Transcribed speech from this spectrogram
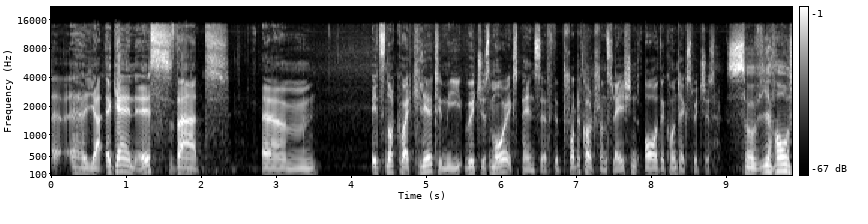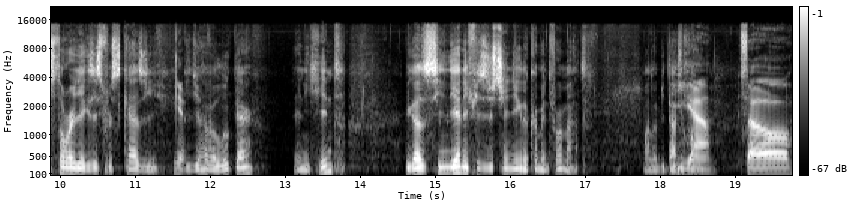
uh, uh, yeah, again, is that um, it's not quite clear to me which is more expensive, the protocol translation or the context switches. So vhost already exists for SCSI. Yeah. Did you have a look there? Any hint? Because in the end, if it's just changing the comment format, might not be that Yeah. Hard. So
